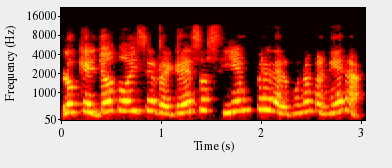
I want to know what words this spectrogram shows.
Lo que yo doy se regresa siempre de alguna manera,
